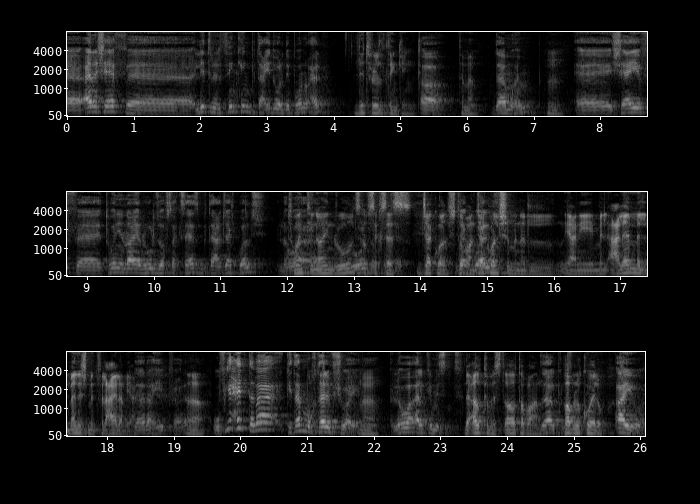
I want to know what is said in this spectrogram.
آه أنا شايف آه Lateral Thinking بتاع إدوارد دي بونو. حلو. Lateral thinking. آه. تمام. ده مهم. مم. آه شايف آه 29 rules of success بتاع جاك ويلش. اللي هو 29 rules Rules of of success. جاك ويلش طبعا جاك ويلش. من ال... يعني من أعلام ال management في العالم يعني. ده رهيب فعلا. آه. وفي حتة بقى كتاب مختلف شوية آه. اللي هو ال Alchemist ده ال Alchemist آه طبعا. ده. باولو كويلو أيوه.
